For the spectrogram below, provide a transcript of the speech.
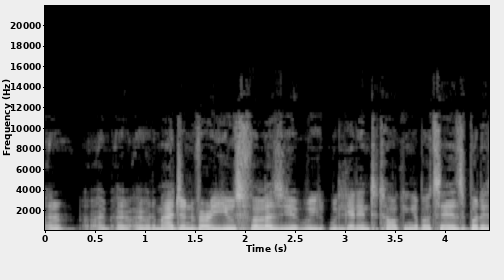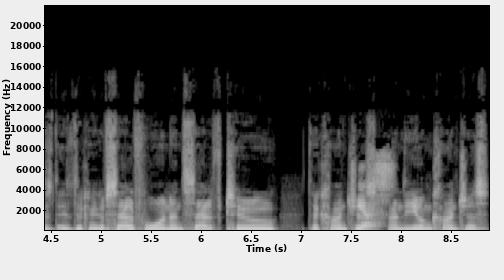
uh, I, I, would imagine, very useful as you, we, we'll get into talking about sales, but is, is the kind of self one and self two, the conscious yes. and the unconscious.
